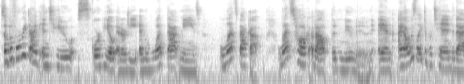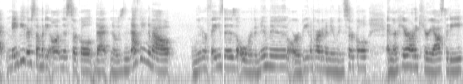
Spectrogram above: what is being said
So, before we dive into Scorpio energy and what that means, let's back up let's talk about the new moon. And I always like to pretend that maybe there's somebody on this circle that knows nothing about lunar phases or the new moon or being a part of a new moon circle and they're here out of curiosity.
